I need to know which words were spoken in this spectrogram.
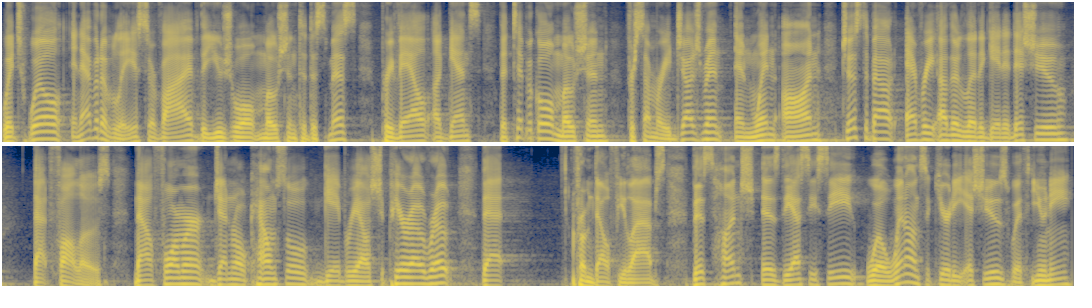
which will inevitably survive the usual motion to dismiss, prevail against the typical motion for summary judgment, and win on just about every other litigated issue that follows. Now, former general counsel Gabriel Shapiro wrote that from Delphi Labs. This hunch is the SEC will win on security issues with Uni,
